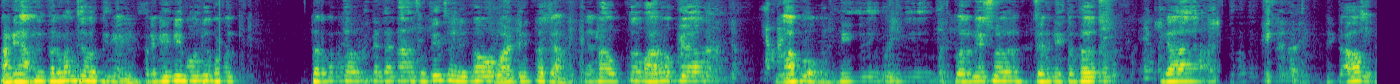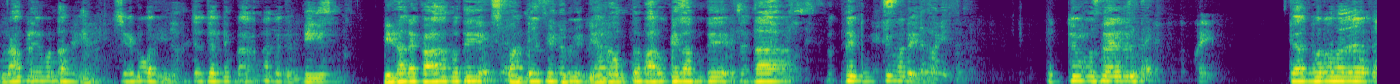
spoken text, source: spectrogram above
आणि आपल्या सर्वांच्या वतीने पहिली मी बोलतो म्हणून सर्वांच्या वतीने त्यांना शुभेच्छा देतो वाढदिवसाच्या. त्यांना उत्तम आरोग्य लाभो ही परमेश्वर चरणी तसंच या गाव ग्रामदैवत आहे शेडू आहे. त्याच्या चरणी प्रार्थना करेल की येणाऱ्या काळामध्ये बांधवायचे होईल यांना उत्तम आरोग्य लाभू दे त्यांना प्रत्येक गोष्टीमध्ये उद्योग असेल त्याचबरोबर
